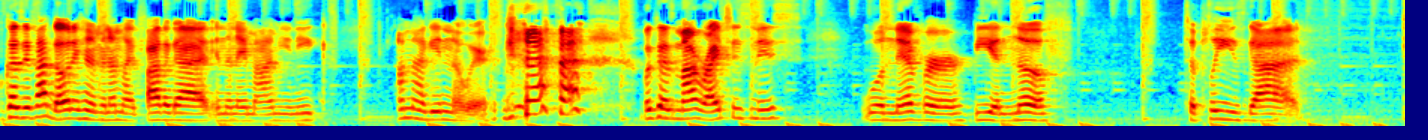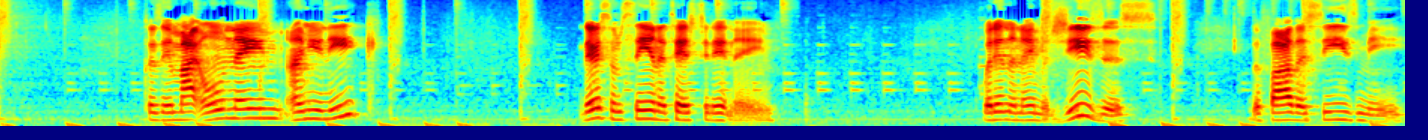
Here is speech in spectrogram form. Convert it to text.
Because if I go to him and I'm like, Father God, in the name of I'm unique, I'm not getting nowhere. because my righteousness will never be enough to please God. Because in my own name, I'm unique. There's some sin attached to that name. But in the name of Jesus, the Father sees me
